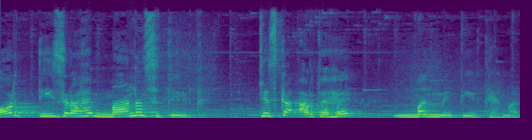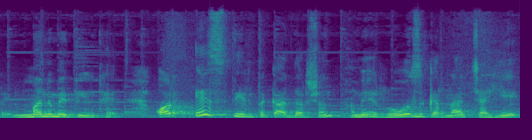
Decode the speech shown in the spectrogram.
और तीसरा है मानस तीर्थ, जिसका अर्थ है मन में तीर्थ है हमारे, मन में तीर्थ है। और इस तीर्थ का दर्शन हमें रोज करना चाहिए।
